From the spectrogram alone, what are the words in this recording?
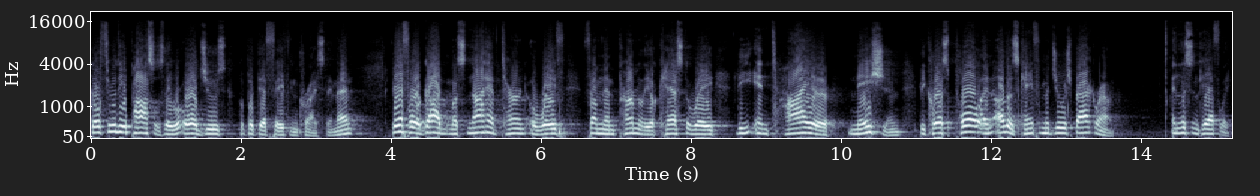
Go through the apostles. They were all Jews who put their faith in Christ. Amen? Therefore, God must not have turned away from them permanently or cast away the entire nation because Paul and others came from a Jewish background. And listen carefully.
